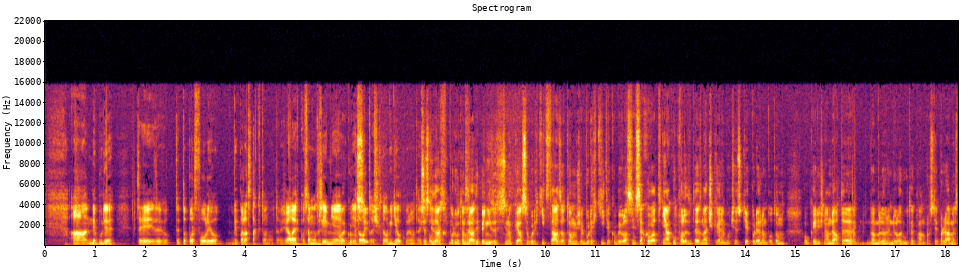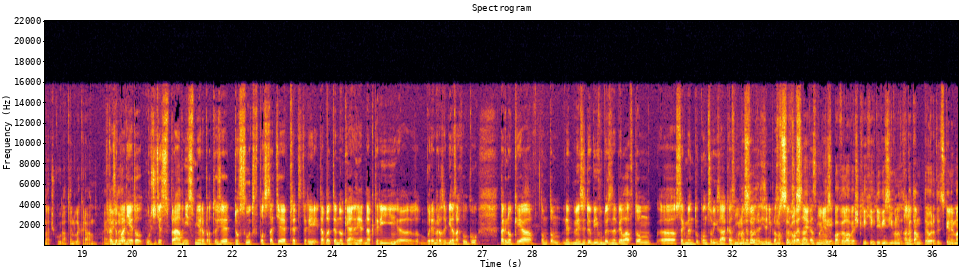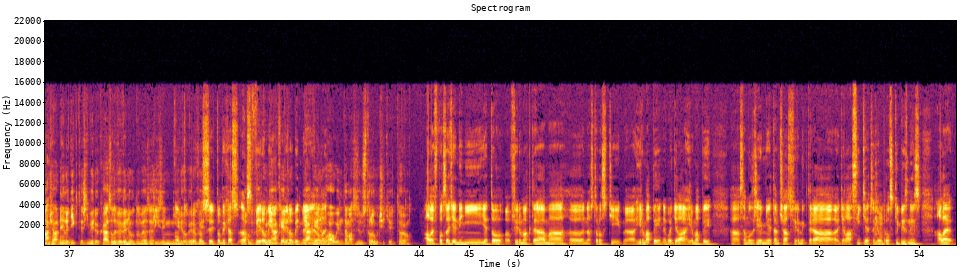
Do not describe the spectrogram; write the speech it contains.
a nebude ty, ty, to portfolio vypadat takto. No. Takže ale jako samozřejmě ale jako je to od, všechno o výdělku. No. Takže přesně pokud, tak, budou tam hrát ty peníze, si Nokia asi bude chtít stát za tom, že bude chtít jakoby vlastně zachovat nějakou kvalitu té značky, nebo čistě půjde jenom potom, OK, když nám dáte 2 miliony dolarů, tak vám prostě prodáme značku na tenhle krám. Každopádně je to určitě správný směr, protože dosud v podstatě před tedy tabletem Nokia N1, který hmm. uh, budeme rozebírat za chvilku, tak Nokia v tomto mezidobí vůbec nebyla v tom uh, segmentu koncových zákazníků ona nebo zařízení pro se vlastně zákazníky. úplně zbavila veškerých těch divizí, ona teďka ano. tam teoreticky nemá žádný lidi, kteří by dokázali vyvinout nové zařízení, no, někde ho vyrobit. Bych asi, to bych asi, jako vyrobit, jako nějaké, vyrobit ne, nějaké ale... know-how jim tam asi zůstalo určitě, to jo. Ale v podstatě nyní je to firma, která má eh, na starosti eh, Hirmapy, nebo dělá Hirmapy. A samozřejmě je tam část firmy, která dělá sítě, což mm. je mhm. obrovský biznis, ale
